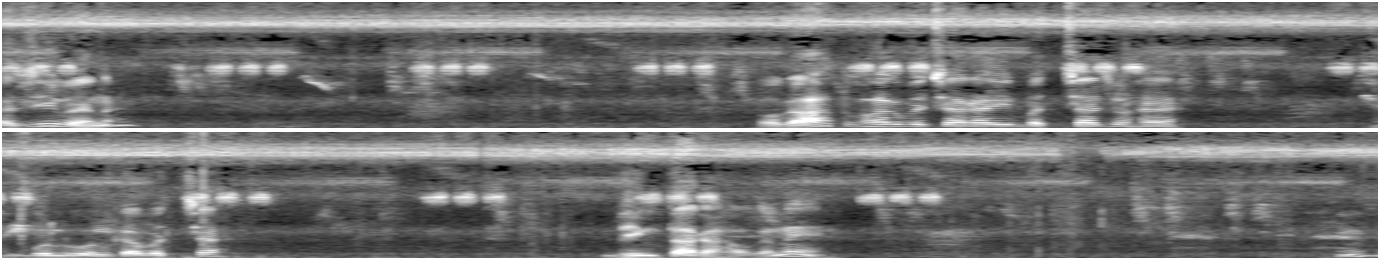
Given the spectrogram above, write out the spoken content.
अजीब है ना? और रात भर बेचारा ये बच्चा जो है, बुलबुल का बच्चा, भींगता रहा होगा, नहीं? हम्म?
